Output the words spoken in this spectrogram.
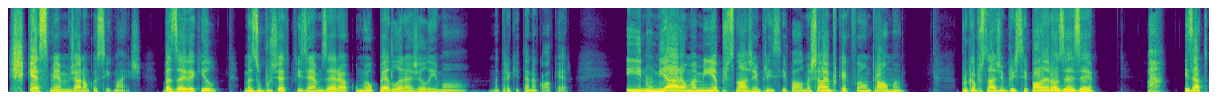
Esquece mesmo, já não consigo mais. Basei daquilo, mas o projeto que fizemos era o meu pé de laranja lima, uma traquitana qualquer e nomearam-me a minha personagem principal. Mas sabem porque é que foi um trauma? Porque a personagem principal era o Zezé. Exato,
